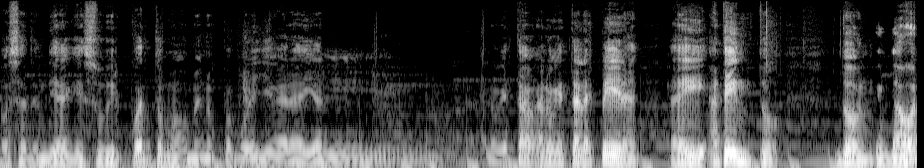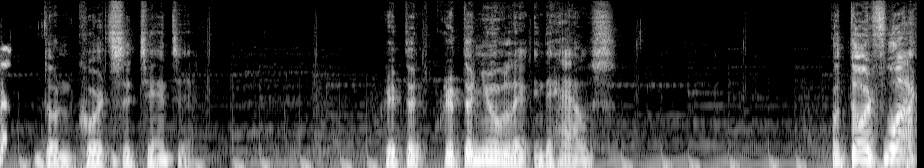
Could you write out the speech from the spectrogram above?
O sea, tendría que subir cuánto más o menos para poder llegar ahí al. a lo que está, a lo que está a la espera. Ahí, atento. Don. Desde ahora. Don Court 70. Crypto, Crypto Nuble in the house. Con todo el fuá.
